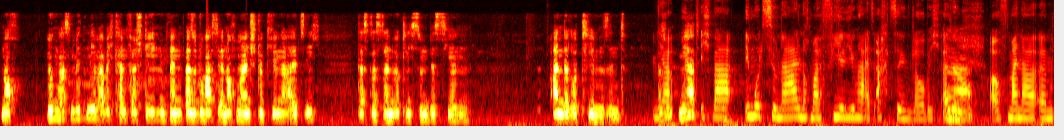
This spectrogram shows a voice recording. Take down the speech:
noch irgendwas mitnehmen, aber ich kann verstehen, wenn, also du warst ja noch mal ein Stück jünger als ich, dass das dann wirklich so ein bisschen andere Themen sind. Also, ja, ja, und ich war emotional noch mal viel jünger als 18, glaube ich. Also ja. auf meiner ähm,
